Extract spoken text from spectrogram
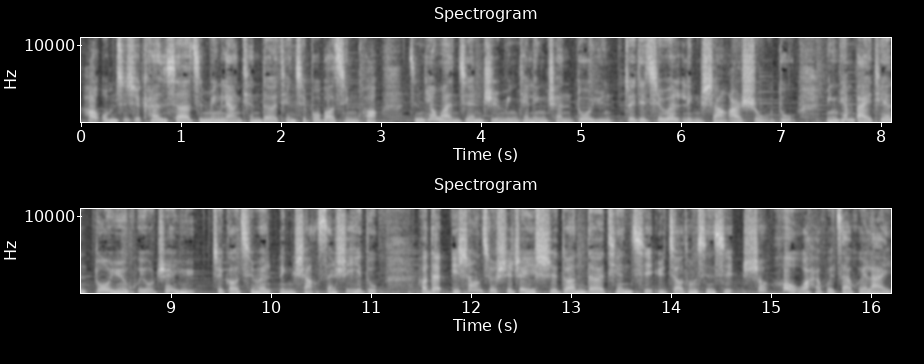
好，我们继续看一下今明两天的天气播报情况。今天晚间至明天凌晨多云，最低气温零上二十五度；明天白天多云会有阵雨，最高气温零上三十一度。好的，以上就是这一时段的天气与交通信息，稍后我还会再回来。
